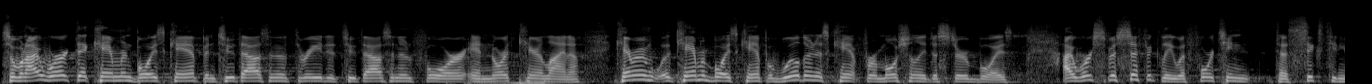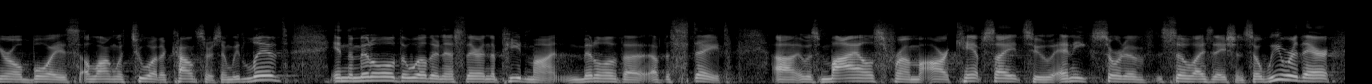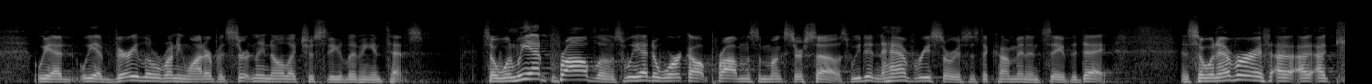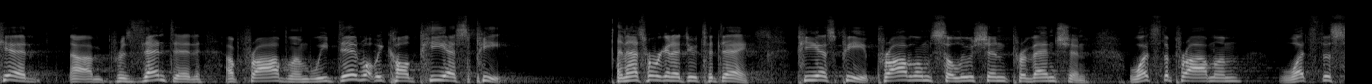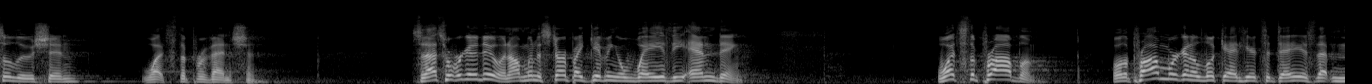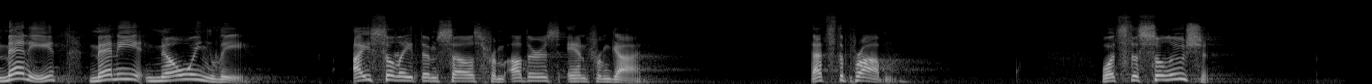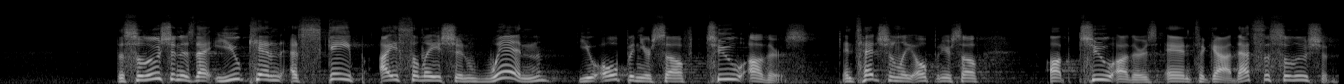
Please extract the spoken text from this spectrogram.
So, when I worked at Cameron Boys Camp in 2003 to 2004 in North Carolina, Cameron, Cameron Boys Camp, a wilderness camp for emotionally disturbed boys, I worked specifically with 14 to 16 year old boys along with two other counselors. And we lived in the middle of the wilderness there in the Piedmont, middle of the, of the state. Uh, it was miles from our campsite to any sort of civilization. So we were there. We had, we had very little running water, but certainly no electricity, living in tents. So when we had problems, we had to work out problems amongst ourselves. We didn't have resources to come in and save the day. And so whenever a, a, a kid um, presented a problem, we did what we called PSP. And that's what we're going to do today. PSP, problem, solution, prevention. What's the problem? What's the solution? What's the prevention? So that's what we're going to do. And I'm going to start by giving away the ending. What's the problem? Well, the problem we're going to look at here today is that many, many knowingly isolate themselves from others and from God. That's the problem. What's the solution? The solution is that you can escape isolation when you open yourself to others. Intentionally open yourself up to others and to God. That's the solution.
